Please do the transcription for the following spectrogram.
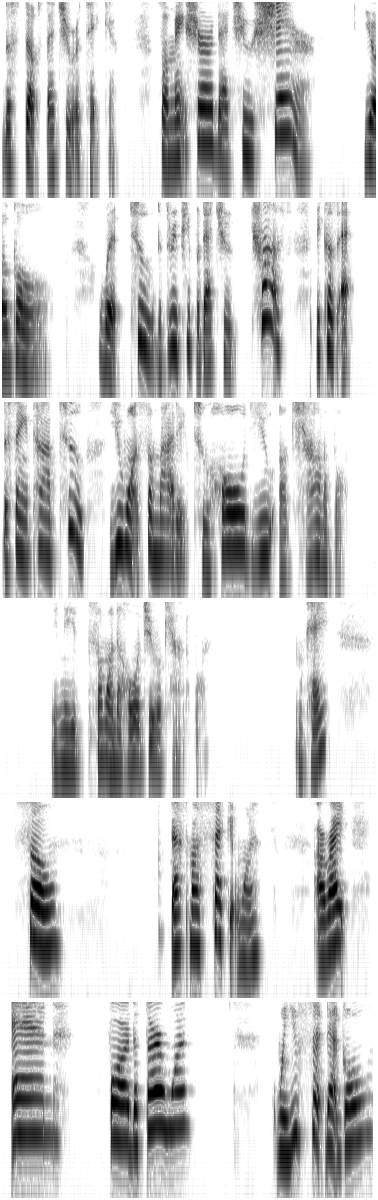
the steps that you are taking so make sure that you share your goal with two to three people that you trust because at the same time too you want somebody to hold you accountable. You need someone to hold you accountable. Okay? So that's my second one. All right? And for the third one when you set that goal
